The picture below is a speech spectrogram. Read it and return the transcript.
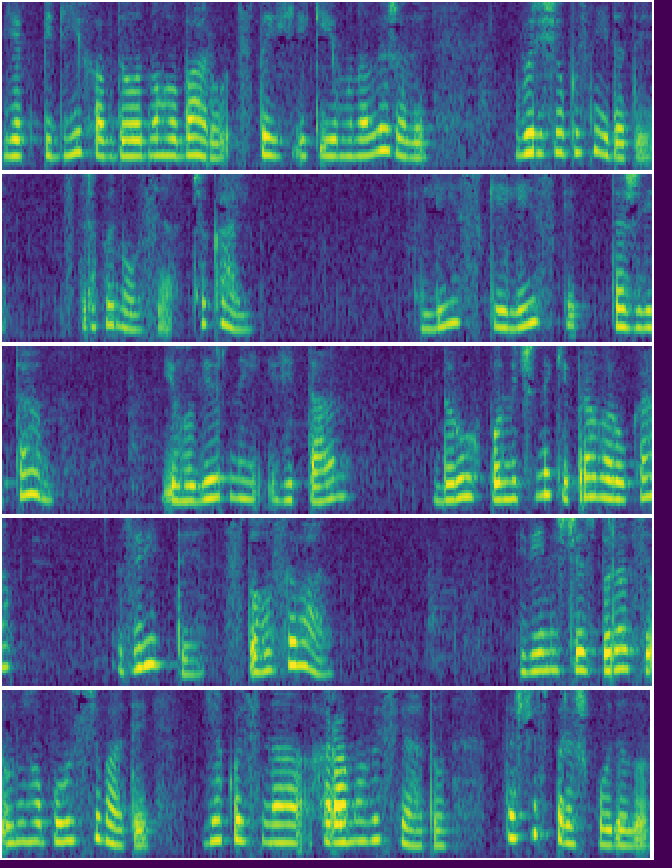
Як під'їхав до одного бару з тих, які йому належали, вирішив поснідати. Стрепенувся. Чекай. Ліски, ліски, та ж вітан. Його вірний вітан, друг, помічник і права рука. Звідти, з того села. Він ще збирався у нього погостювати якось на храмове свято, та щось перешкодило.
